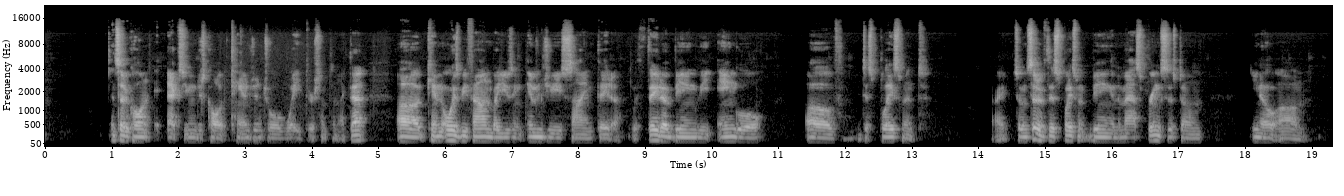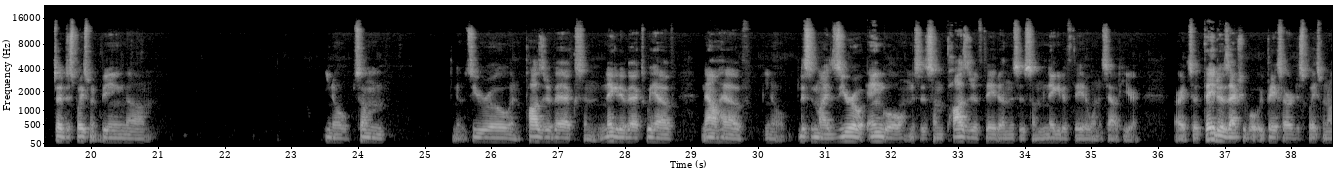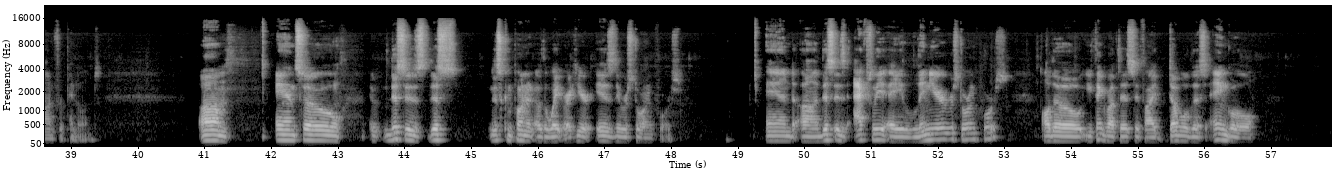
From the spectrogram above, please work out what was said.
instead of calling it x, you can just call it tangential weight or something like that. Uh, can always be found by using mg sine theta, with theta being the angle of displacement right? So instead of displacement being in the mass spring system, you know, um, instead of displacement being, um, you know, some, you know, zero and positive x and negative x, we have now have, you know, this is my zero angle, and this is some positive theta, and this is some negative theta when it's out here. All right, so theta is actually what we base our displacement on for pendulums. Um, and so this is this this component of the weight right here is the restoring force. And uh, this is actually a linear restoring force. Although you think about this, if I double this angle,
